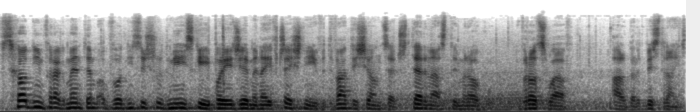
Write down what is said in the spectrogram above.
Wschodnim fragmentem obwodnicy śródmiejskiej pojedziemy najwcześniej w 2014 roku. Wrocław, Albert Bystroński.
